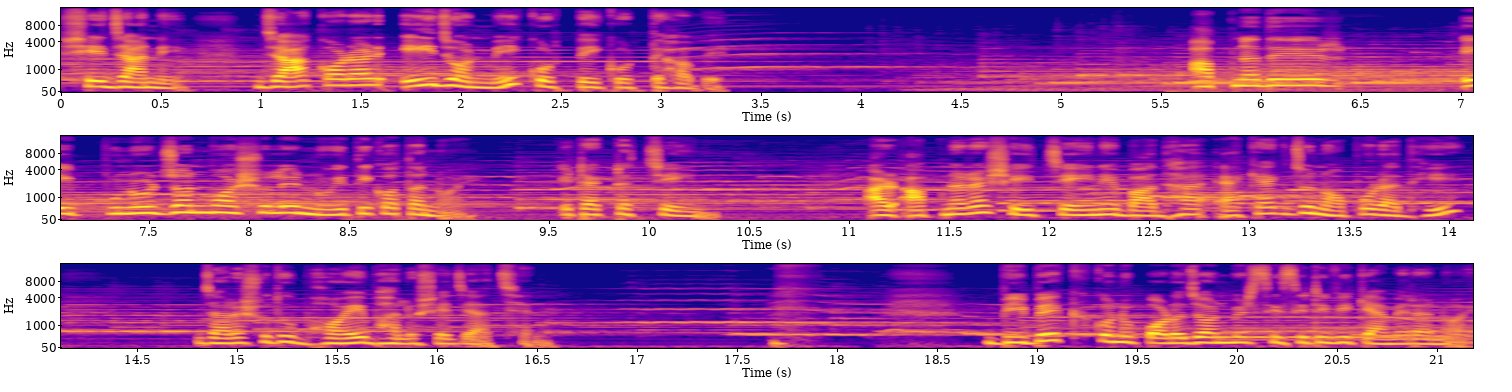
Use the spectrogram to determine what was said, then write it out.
সে জানে যা করার এই জন্মেই করতেই করতে হবে। আপনাদের এই পুনর্জন্ম আসলে নৈতিকতা নয়, এটা একটা চেইন আর আপনারা সেই চেইনে বাঁধা এক একজন অপরাধী যারা শুধু ভয়ে ভালো সেজে আছেন। বিবেক কোনো পরজন্মের সিসিটিভি ক্যামেরা নয়।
